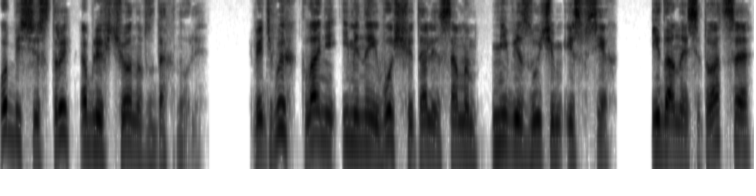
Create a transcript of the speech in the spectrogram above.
обе сестры облегченно вздохнули. Ведь в их клане именно его считали самым невезучим из всех, и данная ситуация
